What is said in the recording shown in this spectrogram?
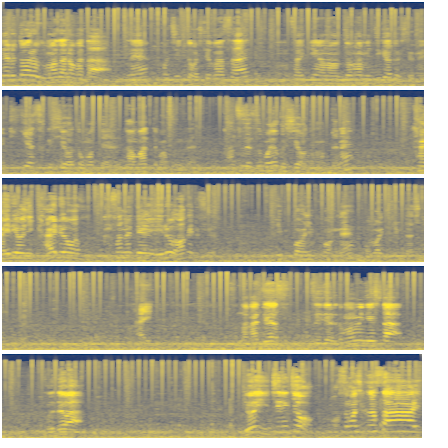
ャンネル登録まだの方ねポチッと押してください。最近あの動画短くしてね聞きやすくしようと思って頑張ってますんで滑舌も良くしようと思ってね改良に改良を重ねているわけですよ。一本一本ね思いっきり出し切って。はい。そんな感じです。ついてるともみでした。それでは良い一日をお過ごしください。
